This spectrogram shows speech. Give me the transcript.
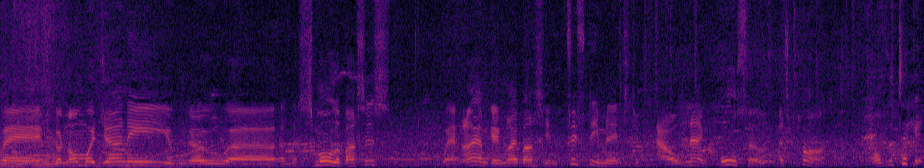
where if you've got an onward journey, you can go uh, in the smaller buses, where I am getting my bus in 15 minutes to Ao Nang, also as part of the ticket.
